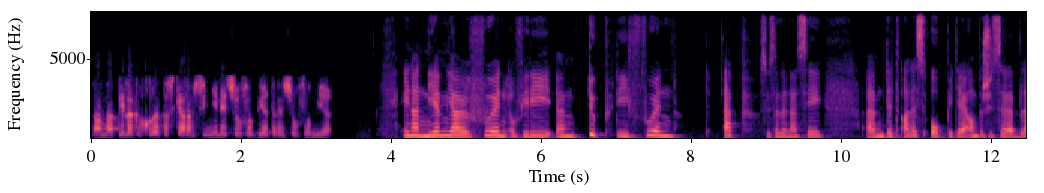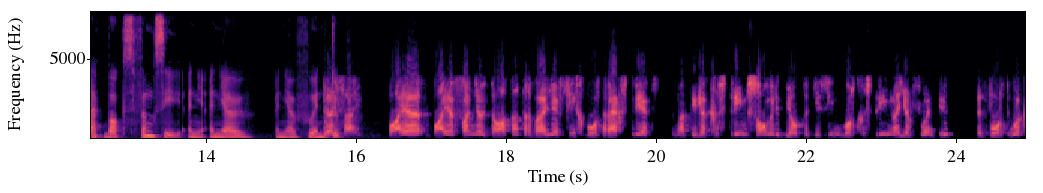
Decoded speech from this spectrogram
Dan natuurlik 'n groter skerm sien jy net soveel beter en soveel meer. En dan neem jou foon of hierdie ehm um, toep, die foon app, soos hulle nou sê, ehm um, dit alles op. Het jy amper so 'n black box funksie in in jou in jou foon toe. Baie baie van jou data terwyl jy vlieg word regstreeks natuurlik gestream saam met die beeld wat jy sien word gestream na jou foon toe. Dit word ook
